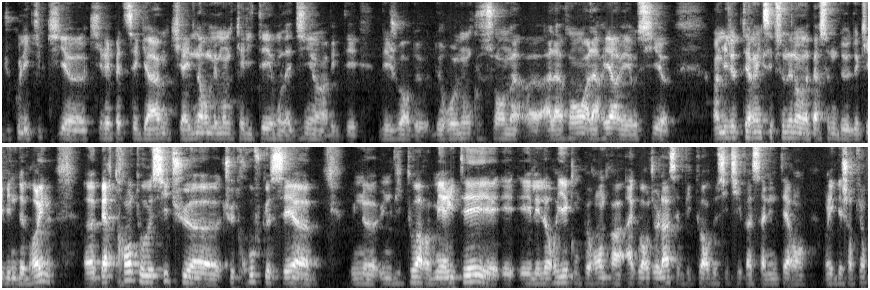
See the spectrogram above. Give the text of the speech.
du coup l'équipe qui, euh, qui répète ses gammes, qui a énormément de qualité, on l'a dit, hein, avec des, des, joueurs de, de, renom, que ce soit euh, à l'avant, à l'arrière, et aussi euh, un milieu de terrain exceptionnel dans la personne de, Kevin De Bruyne. Bertrand, toi aussi, tu, tu trouves que c'est une, une, victoire méritée et, les lauriers qu'on peut rendre à, Guardiola, cette victoire de City face à l'Inter en, Ligue des Champions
